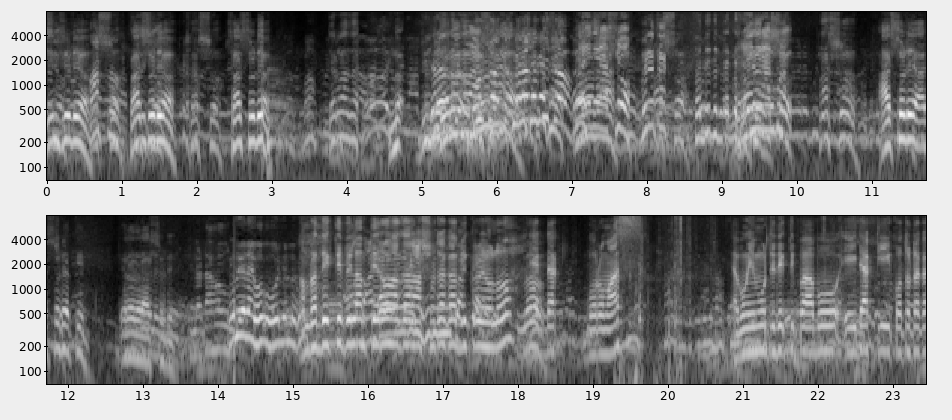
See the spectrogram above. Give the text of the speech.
তিনশো টাকা। পাঁচশো। পাঁচশো টাকা। সাতশো। সাতশো টাকা। আমরা দেখতে পেলাম তেরো হাজার আটশো টাকা বিক্রয় হলো বড় মাছ। এবং এই মুহূর্তে দেখতে পাবো এই ডাকটি কত টাকা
